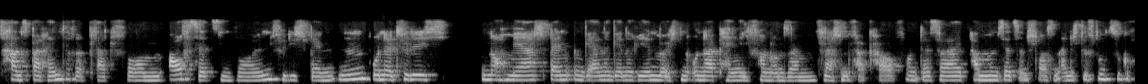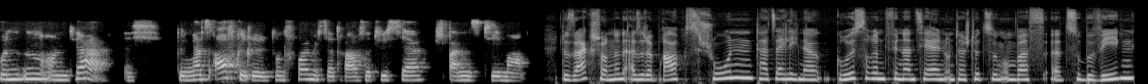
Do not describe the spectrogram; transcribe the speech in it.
transparentere Plattform aufsetzen wollen für die Spenden. Und natürlich noch mehr Spenden gerne generieren möchten, unabhängig von unserem Flaschenverkauf. Und deshalb haben wir uns jetzt entschlossen, eine Stiftung zu gründen. Und ja, ich bin ganz aufgeregt und freue mich darauf. Ist natürlich ein sehr spannendes Thema. Du sagst schon, ne? also da braucht es schon tatsächlich eine größeren finanziellen Unterstützung, um was äh, zu bewegen.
